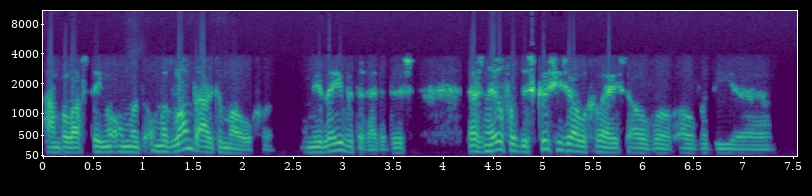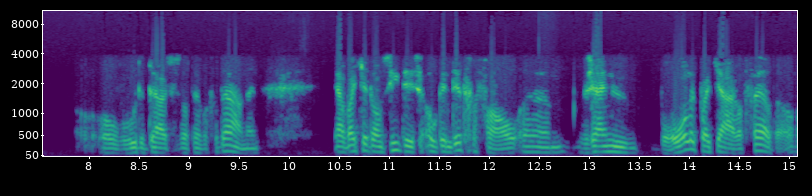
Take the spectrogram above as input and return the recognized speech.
aan belastingen om het, om het land uit te mogen. Om je leven te redden. Dus daar zijn heel veel discussies over geweest over, over, die, uh, over hoe de Duitsers dat hebben gedaan. En ja, wat je dan ziet is, ook in dit geval, uh, we zijn nu behoorlijk wat jaren verder.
